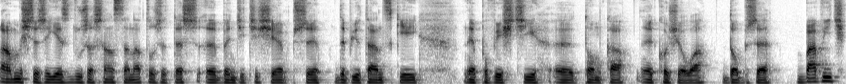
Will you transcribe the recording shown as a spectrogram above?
A myślę, że jest duża szansa na to, że też e, będziecie się przy debiutanckiej e, powieści e, Tomka Kozioła dobrze bawić.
